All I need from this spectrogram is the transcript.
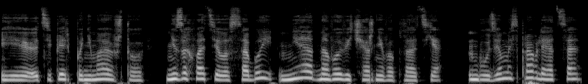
и теперь понимаю, что не захватила с собой ни одного вечернего платья. Будем исправляться.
